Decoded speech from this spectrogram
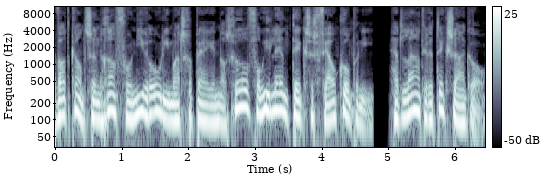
wat kansen gaf voor nieuwe oliemaatschappijen als Gulf Oil en Texas Fel Company, het latere Texaco.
